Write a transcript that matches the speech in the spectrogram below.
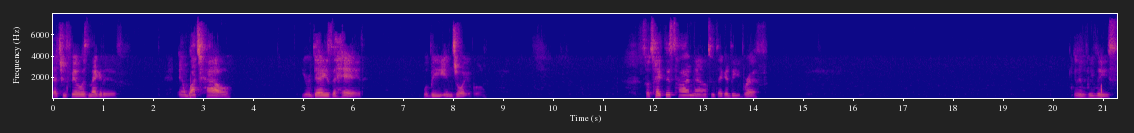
that you feel is negative and watch how your days ahead will be enjoyable. So take this time now to take a deep breath and then release.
